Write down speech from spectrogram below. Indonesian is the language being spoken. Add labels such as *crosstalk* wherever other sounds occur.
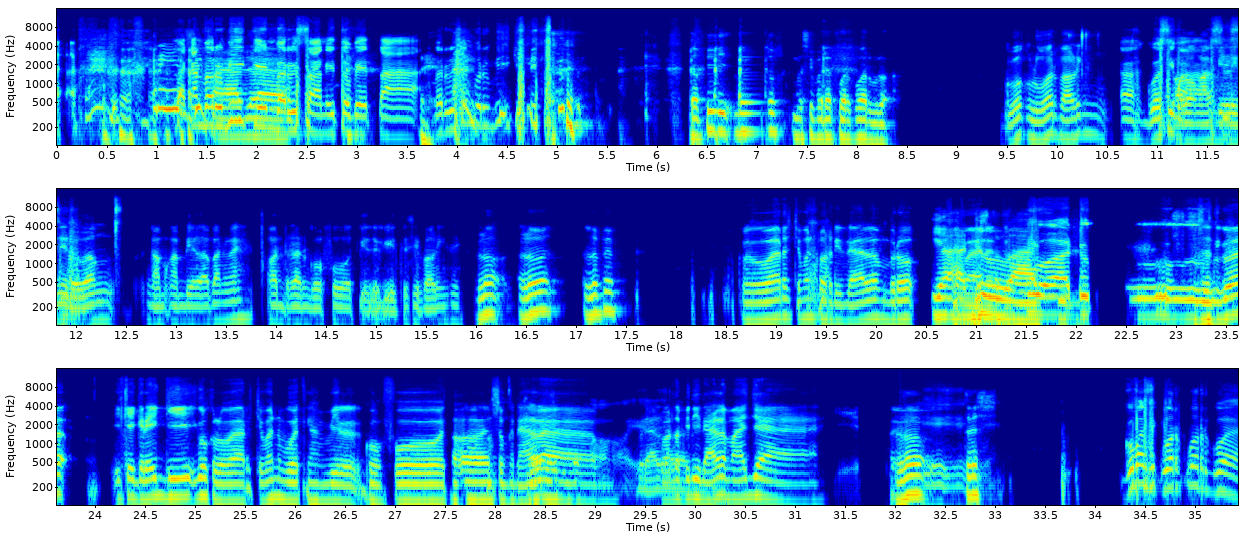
Ya kan baru Ada. bikin barusan itu beta. Barusan baru bikin itu. *laughs* Tapi lu masih pada keluar-keluar, Bro. Gua keluar paling Ah, gue sih kalau ngambil ini doang nggak ngambil apa namanya orderan GoFood gitu-gitu sih paling sih. Lu lu lu Pep, Keluar cuman keluar di dalam, bro. Ya aduh, anjing. Waduh. Maksud gue, kayak Gregi, gue keluar. Cuman buat ngambil GoFood. oh, Langsung ke dalam. Oh, Ke iya. dalam. Keluar tapi di dalam aja. Gitu. lu Iya, iya, terus gue masih keluar keluar gue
